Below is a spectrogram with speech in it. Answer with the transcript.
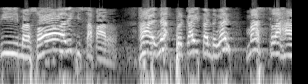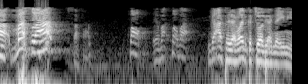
fi masalihi safar hanya berkaitan dengan maslaha maslaha safar tok. Ya Pak. Tok Pak. Nggak ada yang lain kecuali hanya ini.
